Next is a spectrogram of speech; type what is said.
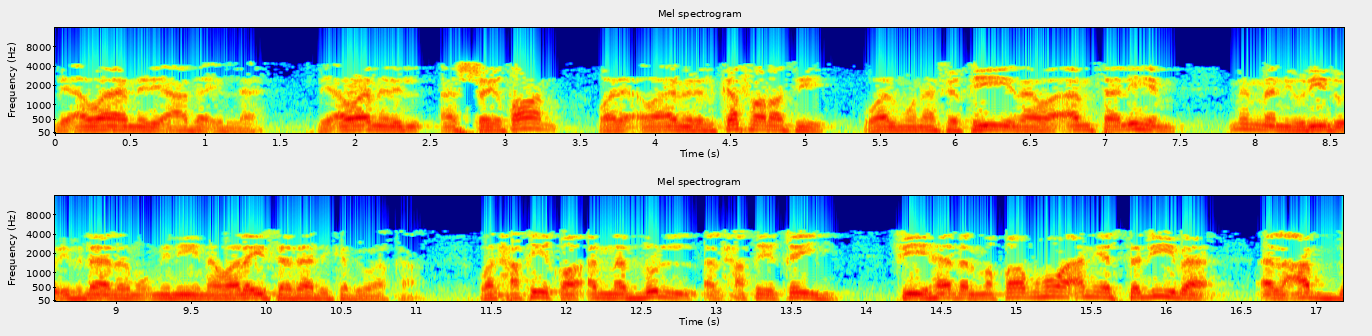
لأوامر أعداء الله لأوامر الشيطان واوامر الكفرة والمنافقين وأمثالهم ممن يريد إذلال المؤمنين وليس ذلك بواقع. والحقيقة أن الذل الحقيقي في هذا المقام هو أن يستجيب العبد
